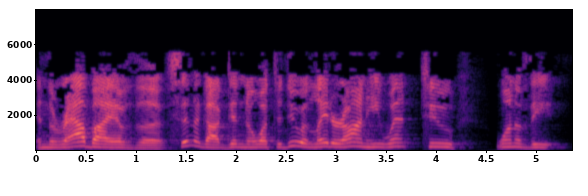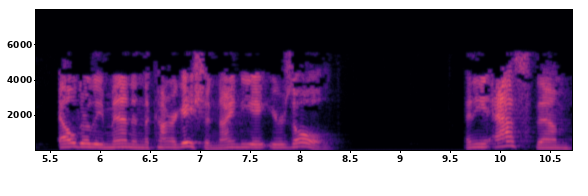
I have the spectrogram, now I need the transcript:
And the rabbi of the synagogue didn't know what to do. And later on, he went to one of the elderly men in the congregation, 98 years old. And he asked them,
